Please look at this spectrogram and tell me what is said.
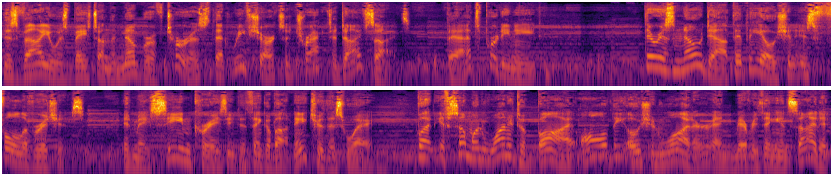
This value is based on the number of tourists that reef sharks attract to dive sites. That's pretty neat. There is no doubt that the ocean is full of riches. It may seem crazy to think about nature this way, but if someone wanted to buy all the ocean water and everything inside it,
